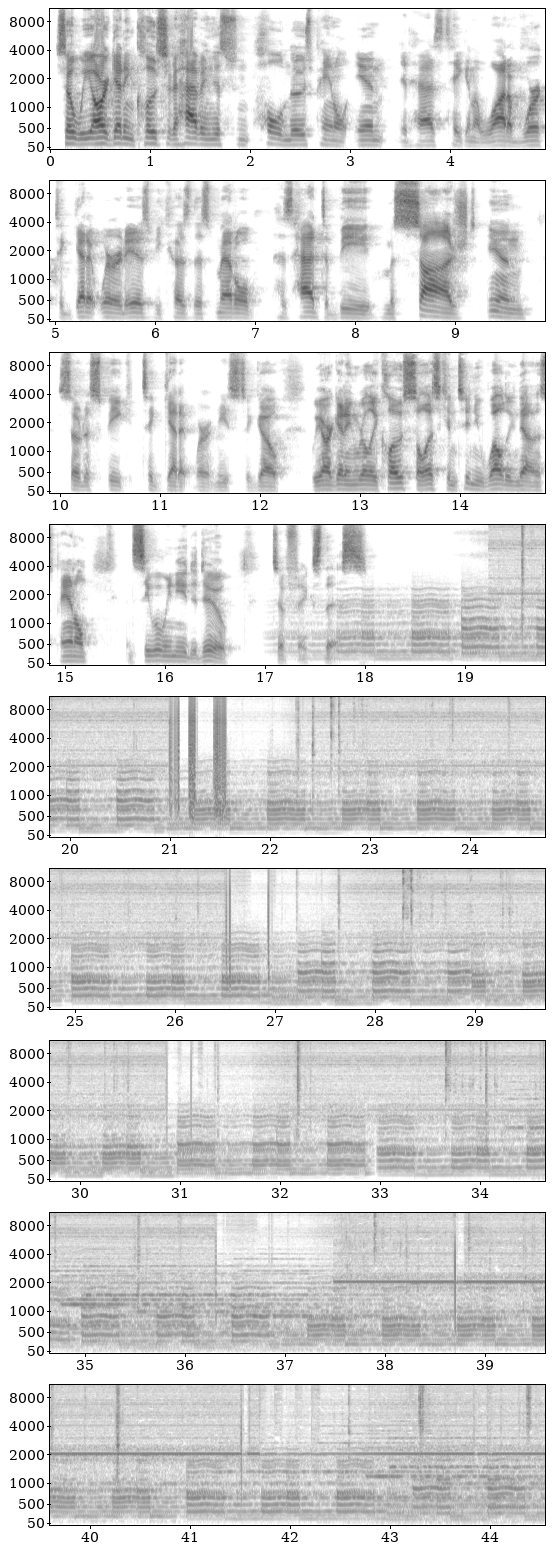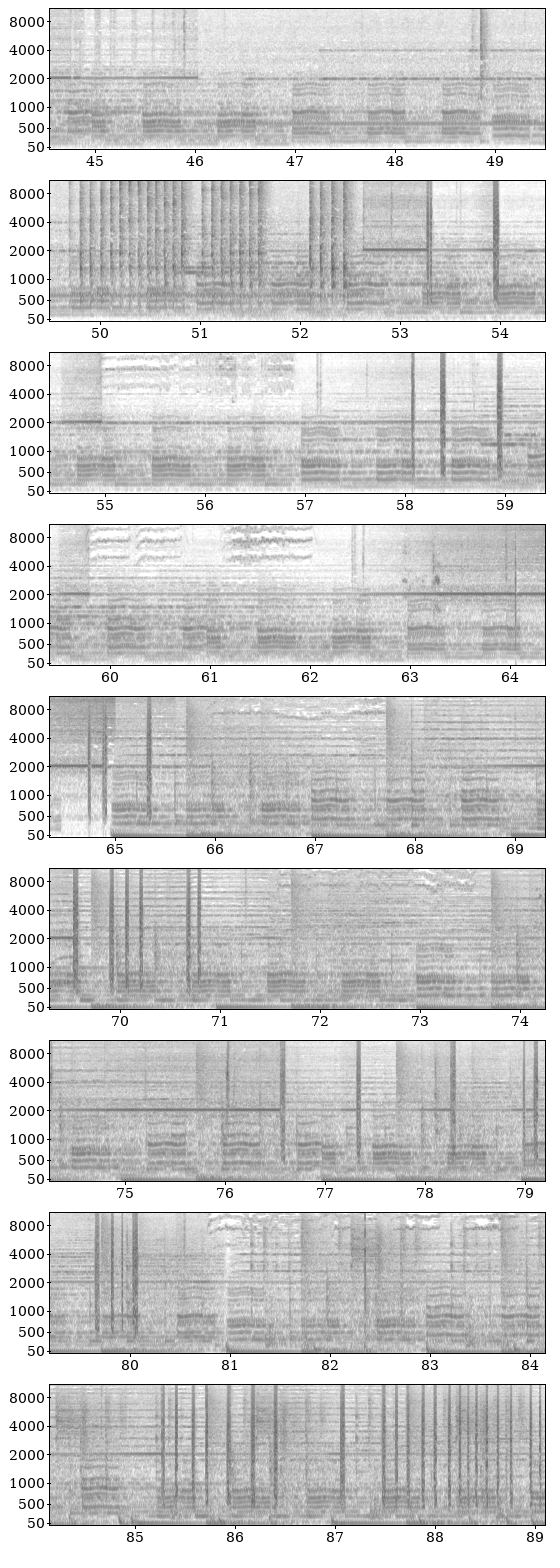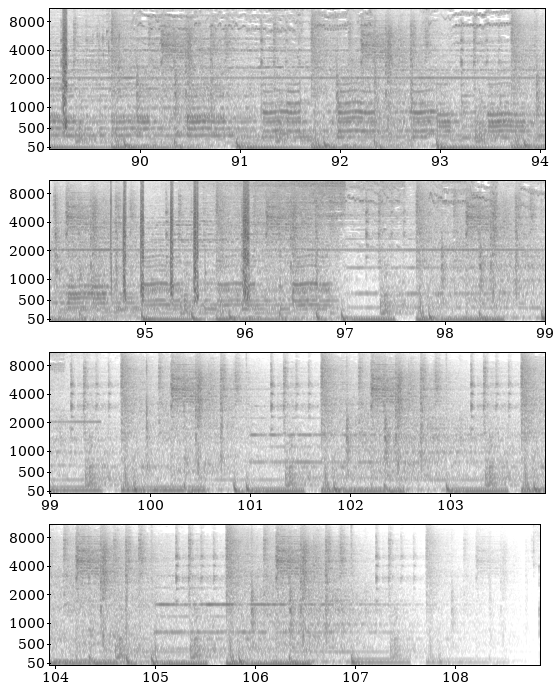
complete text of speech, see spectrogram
So we are getting closer to having this whole nose panel in. It has taken a lot of work to get it where it is because this metal has had to be massaged in, so to speak, to get it where it needs to go. We are getting really close, so let's continue welding down this panel and see what we need to do to fix this.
